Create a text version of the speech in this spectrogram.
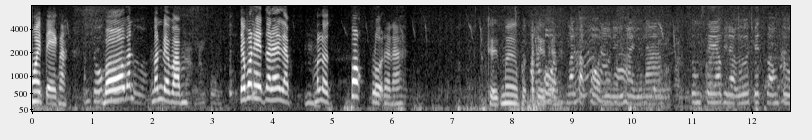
ห้อยแตกนะมันโจ๊กบอมันมันแบบว่าแต่ว่าเฮ็ดอะไรแหละมันเลยปอกโหลดอะนะ ถือมือเพิ่นผักถือผ่อกันนวันผักผ่อนมือนี้อยู่ให้อยู่นาซุ่มเซลพี่น้องเอ้ยเป็ดสองตัว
